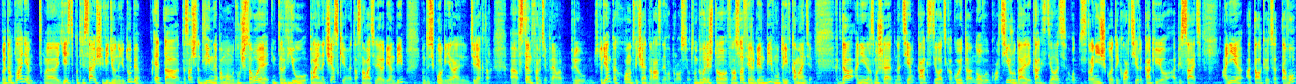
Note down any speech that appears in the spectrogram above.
В этом плане есть потрясающее видео на Ютубе. Это достаточно длинное, по-моему, двухчасовое интервью Брайана Чески, это основатель Airbnb, он до сих пор генеральный директор. А, в Стэнфорде, прямо при студентах, он отвечает на разные вопросы. Вот он говорит, что философия Airbnb внутри, в команде, когда они размышляют над тем, как сделать какую-то новую квартиру, да, или как сделать вот страничку этой квартиры, как ее описать, они отталкиваются от того,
